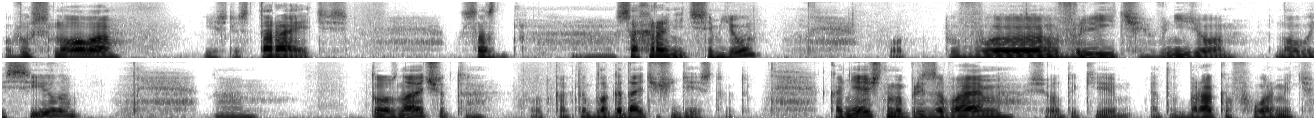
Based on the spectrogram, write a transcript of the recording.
Вы снова, если стараетесь сохранить семью, вот, в... влить в нее новые силы, то значит, вот как-то благодать еще действует. Конечно, мы призываем все-таки этот брак оформить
